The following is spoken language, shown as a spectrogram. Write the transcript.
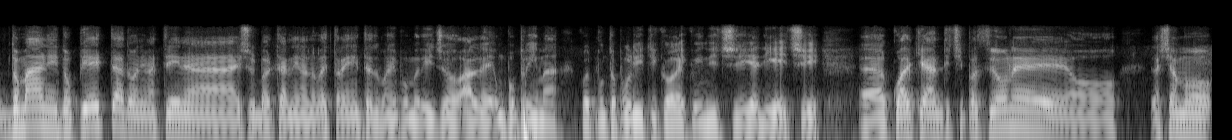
domani doppietta, domani mattina i subalterni alle 9.30, domani pomeriggio alle, un po' prima col punto politico alle 15.10. Eh, qualche anticipazione o lasciamo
